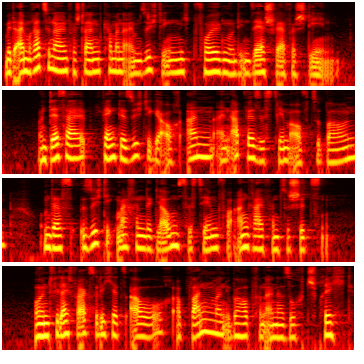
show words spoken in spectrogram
Mit einem rationalen Verstand kann man einem Süchtigen nicht folgen und ihn sehr schwer verstehen. Und deshalb fängt der Süchtige auch an, ein Abwehrsystem aufzubauen, um das süchtig machende Glaubenssystem vor Angreifern zu schützen. Und vielleicht fragst du dich jetzt auch, ab wann man überhaupt von einer Sucht spricht.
